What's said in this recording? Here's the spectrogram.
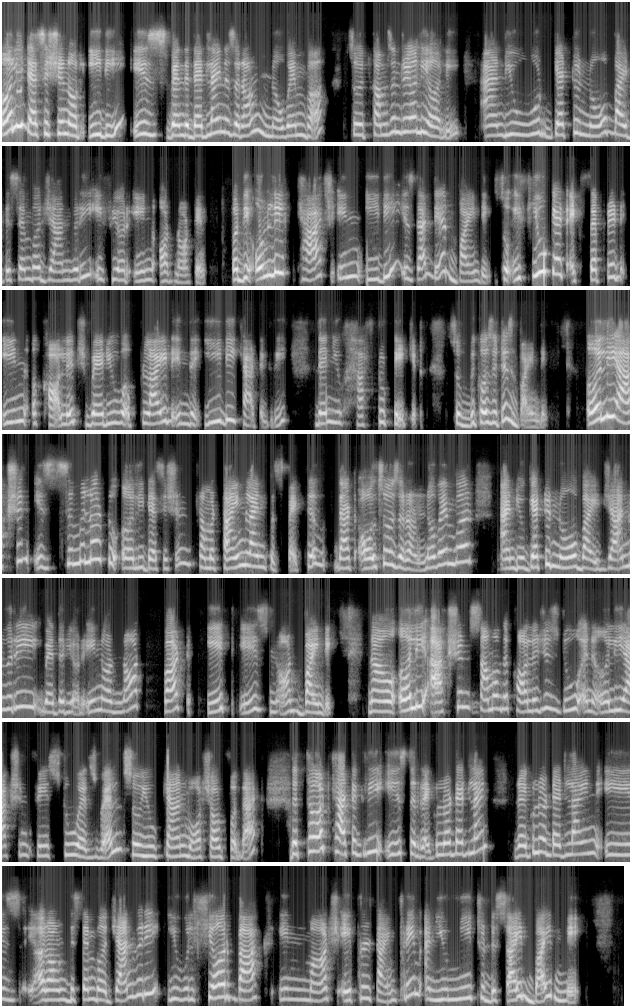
Early decision or ED is when the deadline is around November. So it comes in really early, and you would get to know by December, January if you're in or not in. But the only catch in ED is that they're binding. So if you get accepted in a college where you applied in the ED category, then you have to take it. So because it is binding early action is similar to early decision from a timeline perspective. That also is around november and you get to know by january whether you're in or not but it is not binding. Now early action some of the colleges do an early action phase 2 as well so you can watch out for that. The third category is the regular deadline. Regular deadline is around december january. You will hear back in march april timeframe and you need to decide by may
